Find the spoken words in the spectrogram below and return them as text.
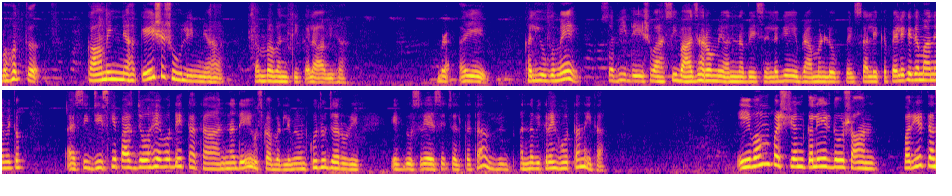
बहुत कामिन्य, केशशूलिन्य संभवंती कलाविह। ये कलयुग में सभी देशवासी बाजारों में अन्न बेचने लगे, ये ब्राह्मण लोग पैसा लेकर, पहले के ज़माने में तो ऐसी जिसके पास जो है वो देता था, अन्न दे, उसका बदले में उनको जो ज़रूरी एक दूसरे ऐसे चलता था अन्न विक्रय होता नहीं था। एवं पश्यन कलेर दोषान पर्यटन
